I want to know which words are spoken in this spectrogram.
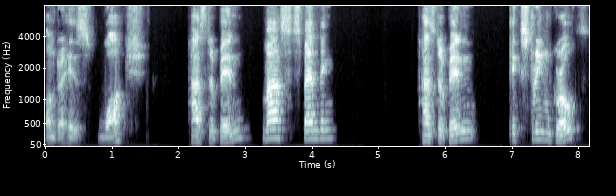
under his watch. Has there been mass spending? Has there been extreme growth?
